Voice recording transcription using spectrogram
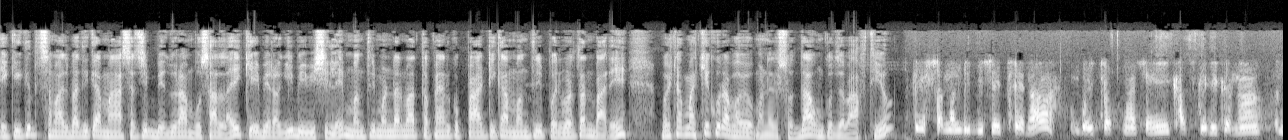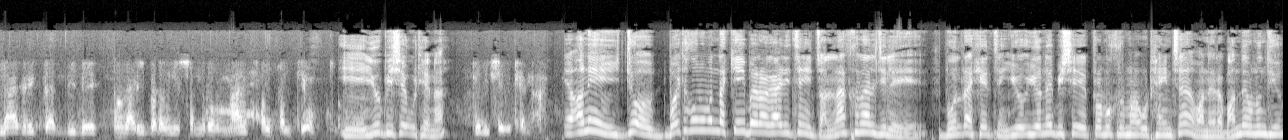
एकीकृत समाजवादीका महासचिव बेदुराम भूषाललाई केही बेर अघि बीबीसीले मन्त्रीमण्डलमा तपाईँहरूको पार्टीका मन्त्री परिवर्तन बारे बैठकमा के कुरा भयो भनेर सोद्धा उनको जवाफ थियो। त्यस सम्बन्धी विषय थिएन। बैठकमा चाहिँ खास गरिकन नागरिकता विधेयक अगाडि बढाउने सन्दर्भमा छलफल थियो। ए यो विषय उठेन? त्यो विषय उठेन अनि त्यो बैठक हुनुभन्दा केही बेर अगाडि चाहिँ झलनाथ खनालजीले बोल्दाखेरि चाहिँ यो यो नै विषय प्रमुख रूपमा उठाइन्छ भनेर भन्दै हुनुहुन्थ्यो।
